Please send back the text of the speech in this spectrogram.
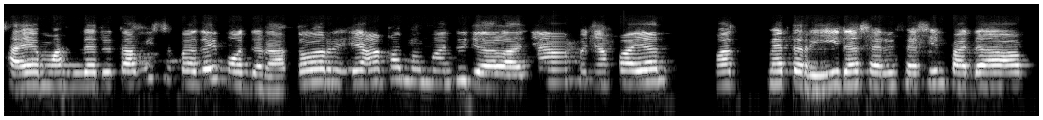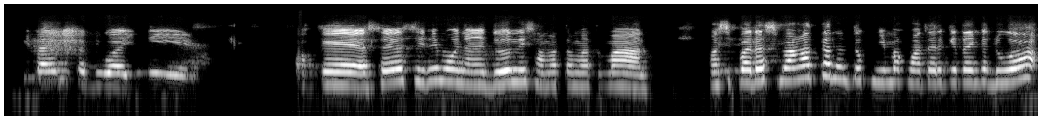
saya Marinda Dutami sebagai moderator yang akan memandu jalannya penyampaian materi dan sharing session pada kita yang kedua ini. Oke, saya sini mau nanya dulu nih sama teman-teman. Masih pada semangat kan untuk nyimak materi kita yang kedua?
